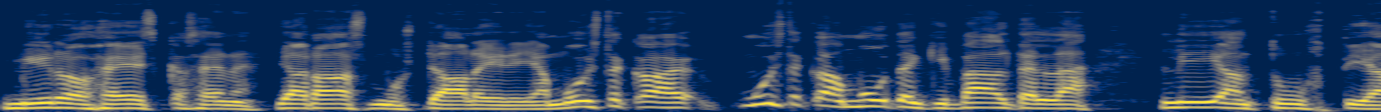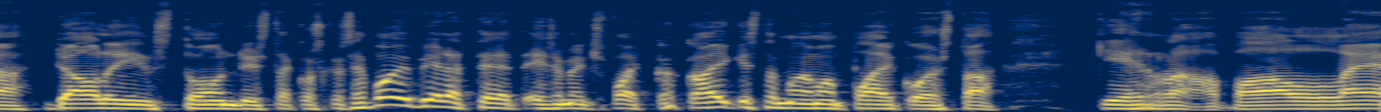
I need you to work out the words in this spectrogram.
Miro Heiskasen ja Rasmus Dalin. Ja muistakaa, muistakaa muutenkin vältellä liian tuhtia Dalin stondista, koska se voi viedä teidät esimerkiksi vaikka kaikista maailman paikoista Keravalle.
